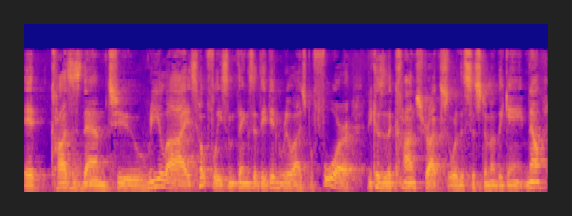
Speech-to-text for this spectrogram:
it causes them to realize, hopefully, some things that they didn't realize before because of the constructs or the system of the game. Now,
